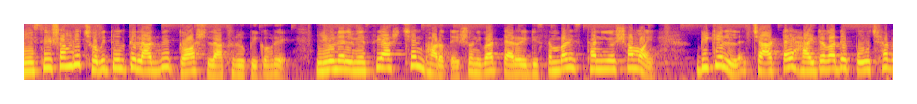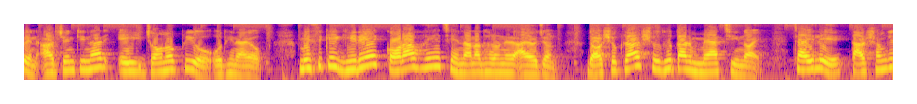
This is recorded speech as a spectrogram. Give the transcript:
মেসির সঙ্গে ছবি তুলতে লাগবে দশ লাখ রুপি করে। লিওনেল মেসি আসছেন ভারতে। শনিবার তেরোই ডিসেম্বর স্থানীয় সময় বিকেল চারটায় হায়দ্রাবাদে পৌঁছাবেন আর্জেন্টিনার এই জনপ্রিয় অধিনায়ক। মেসিকে ঘিরে করা হয়েছে নানা ধরনের আয়োজন। দর্শকরা শুধু তার ম্যাচই নয়, চাইলে তার সঙ্গে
